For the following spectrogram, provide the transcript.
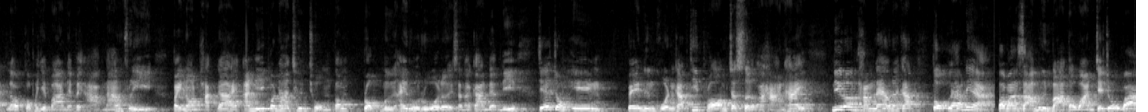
ทย์แล้วก็พยาบาลเนี่ยไปอาบน้ำฟรีไปนอนพักได้ อันนี้ก็น่าชื่นชมต้องปรบมือให้รัวๆเลยสถานการณ์แบบนี้ เจ๊จงเอง เป็นหนึ่งคนครับที่พร้อมจะเสิร์ฟอาหารให้ นี่เริ่มทำแล้วนะครับ ตกแล้วเนี่ยประมาณ 30,000 บาทต่อวัน เจ๊โจบอกว่า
